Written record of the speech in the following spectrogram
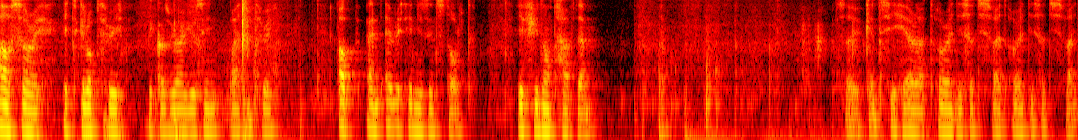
oh sorry it's glob 3 because we are using python 3 up and everything is installed if you don't have them. So you can see here that already satisfied already satisfied.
